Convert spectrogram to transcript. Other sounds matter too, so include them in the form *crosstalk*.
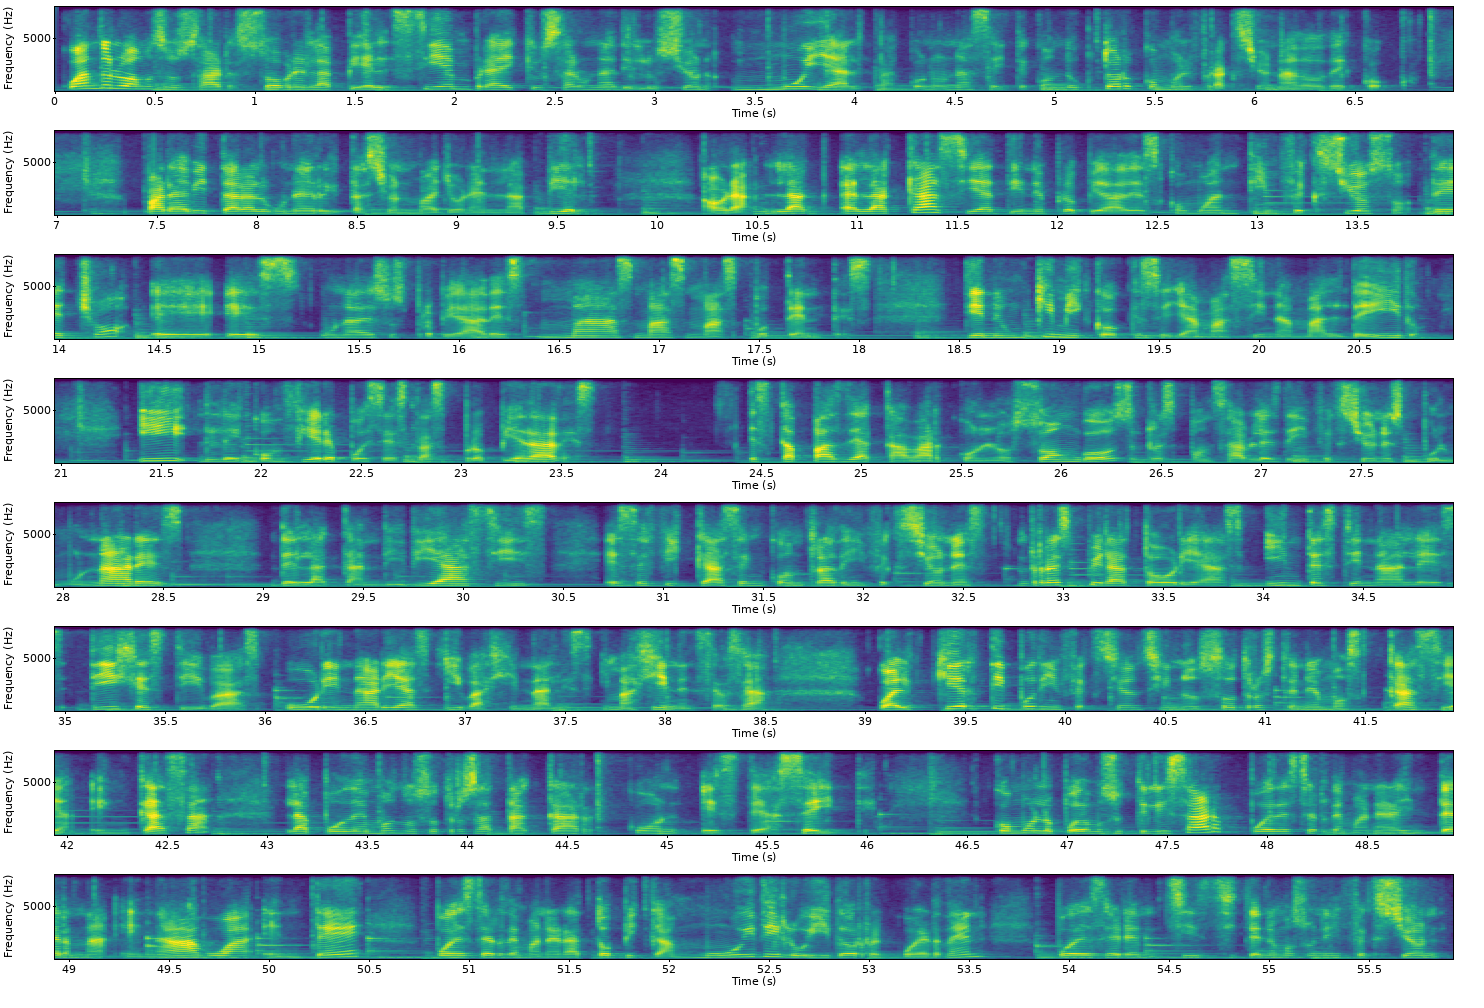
Cuando lo vamos a usar sobre la piel, siempre hay que usar una dilución muy alta con un aceite conductor como el fraccionado de coco, para evitar alguna irritación mayor en la piel. Ahora, la, acacia tiene propiedades como antiinfeccioso. De hecho, eh, es una de sus propiedades más, más, más potentes. Tiene un químico que se llama cinamaldehído y le confiere pues estas propiedades. Es capaz de acabar con los hongos responsables de infecciones pulmonares, de la candidiasis, es eficaz en contra de infecciones respiratorias, intestinales, digestivas, urinarias y vaginales. Imagínense, o sea, Cualquier tipo de infección, si nosotros tenemos casia en casa, la podemos nosotros atacar con este aceite. ¿Cómo lo podemos utilizar? Puede ser de manera interna en agua, en té, puede ser de manera tópica muy diluido, recuerden, puede ser si, tenemos una infección,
